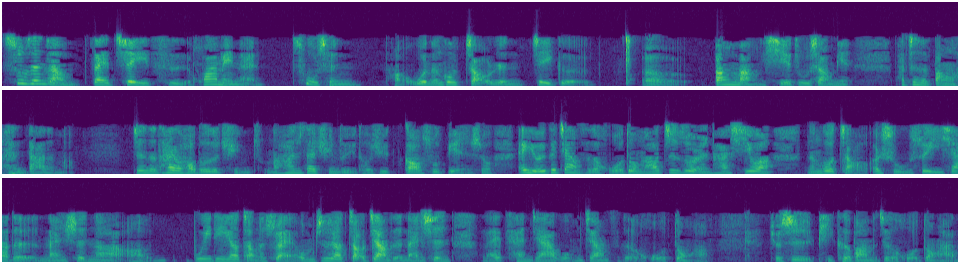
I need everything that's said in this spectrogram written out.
素贞长在这一次花美男促成好，我能够找人这个呃帮忙协助上面，他真的帮了很大的忙。真的，他有好多的群组，然后他就在群组里头去告诉别人说，哎，有一个这样子的活动，然后制作人他希望能够找二十五岁以下的男生啊，啊，不一定要长得帅，我们就是要找这样子的男生来参加我们这样子的活动啊，就是皮克帮的这个活动啊，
